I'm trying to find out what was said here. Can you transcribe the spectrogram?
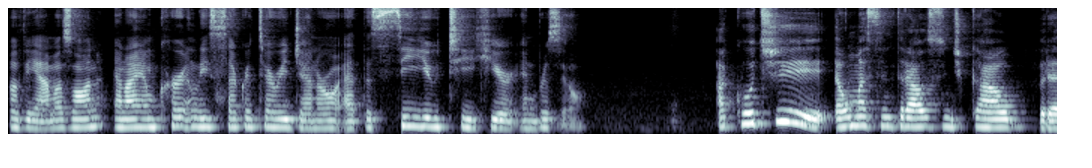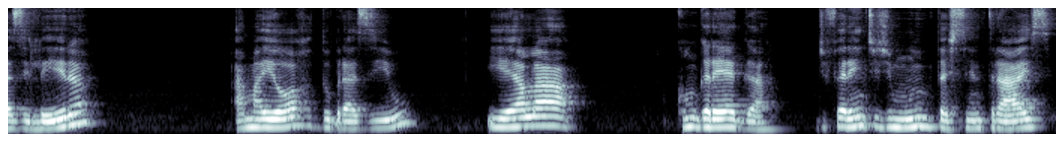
of the Amazon, and I am currently Secretary General at the CUT here in Brazil. A CUT é uma central sindical brasileira, a maior do Brasil, e ela congrega, diferente de muitas centrais,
